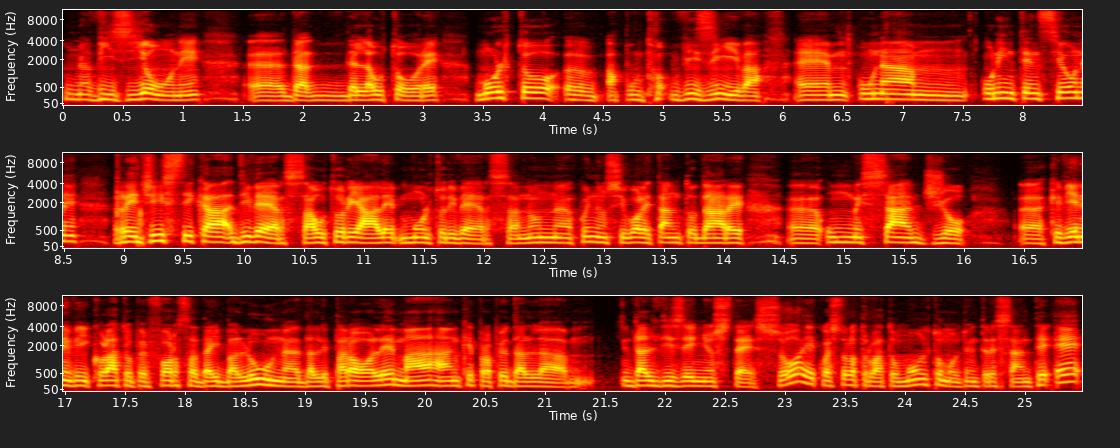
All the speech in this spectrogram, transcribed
una visione eh, da, dell'autore molto eh, appunto visiva, ehm, una, um, un'intenzione registica diversa, autoriale molto diversa, non, qui non si vuole tanto dare eh, un messaggio eh, che viene veicolato per forza dai balloon, dalle parole, ma anche proprio dal, dal disegno stesso. E questo l'ho trovato molto molto interessante. E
